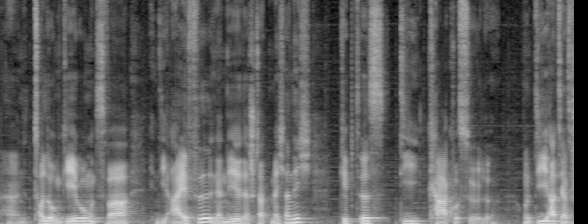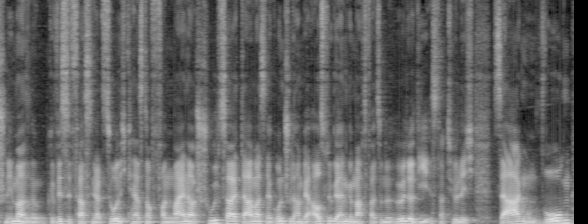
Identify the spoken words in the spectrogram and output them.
äh, eine tolle Umgebung und zwar in die Eifel, in der Nähe der Stadt Mechernich, gibt es die Karkushöhle. Und die hat ja also schon immer so eine gewisse Faszination. Ich kenne das noch von meiner Schulzeit. Damals in der Grundschule haben wir Ausflüge hingemacht, weil so eine Höhle, die ist natürlich sagenumwogen.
